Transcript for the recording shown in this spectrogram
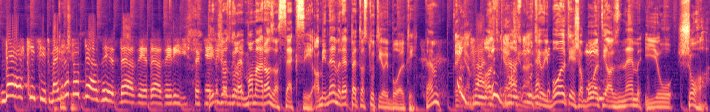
De kicsit meglepett, de azért, de azért, de azért így is tökéletes. Én is azt gondolom, hogy ma már az a szexi. Ami nem repett, az tudja, hogy bolti. Nem? Így van, azt így. Az tudja, hogy bolti, és a bolti az nem jó soha.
